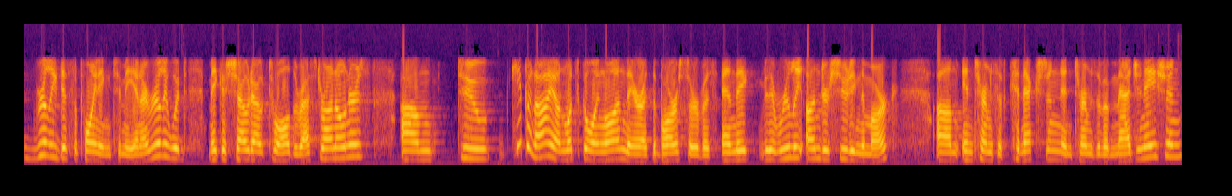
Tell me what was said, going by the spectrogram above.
really disappointing to me. And I really would make a shout out to all the restaurant owners um, to keep an eye on what's going on there at the bar service. And they they're really undershooting the mark um, in terms of connection, in terms of imagination,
